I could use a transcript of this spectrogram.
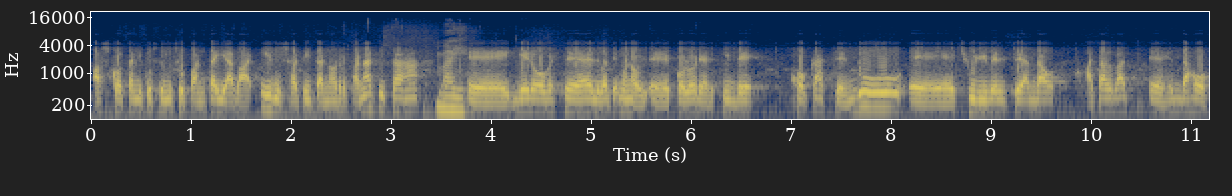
askotan ikusten duzu pantalla, ba, iru zatitan horre fanatuta, Bai. eh, gero beste, bate- bueno, eh, kolorearekin be jokatzen du, eh, txuri beltzean dago, atal bat eh, dago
